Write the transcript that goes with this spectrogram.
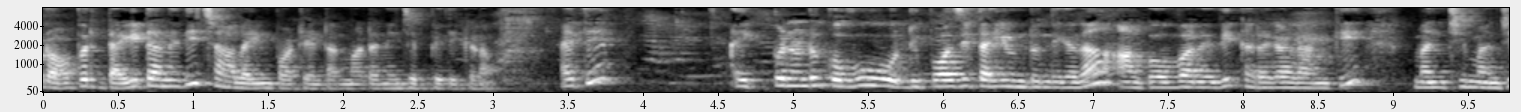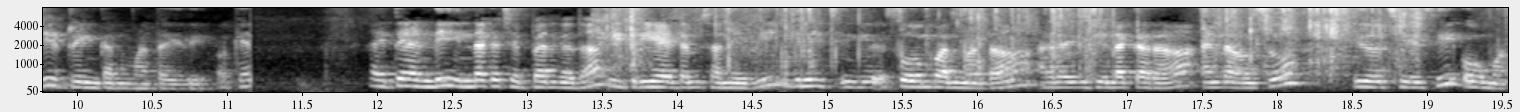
ప్రాపర్ డైట్ అనేది చాలా ఇంపార్టెంట్ అనమాట నేను చెప్పేది ఇక్కడ. అయితే ఇప్పటి నుండి కొవ్వు డిపాజిట్ అయి ఉంటుంది కదా ఆ కొవ్వు అనేది కరగడానికి మంచి మంచి డ్రింక్ అనమాట ఇది ఓకే అయితే అండి ఇందాక చెప్పాను కదా ఈ త్రీ ఐటమ్స్ అనేవి ఇవి సోంపు అనమాట అదే జీలకర్ర అండ్ ఆల్సో ఇది వచ్చేసి ఓమా.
